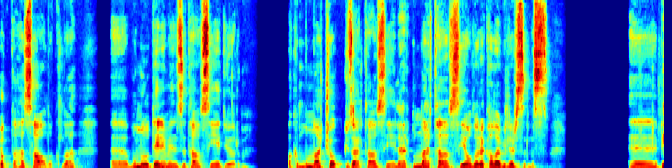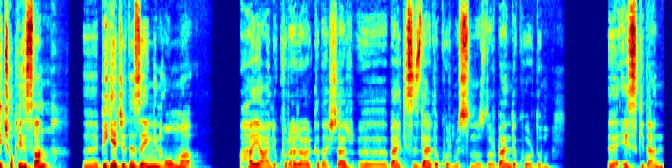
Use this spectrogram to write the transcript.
çok daha sağlıklı. E, bunu denemenizi tavsiye ediyorum. Bakın bunlar çok güzel tavsiyeler. Bunlar tavsiye olarak alabilirsiniz. E, Birçok insan e, bir gecede zengin olma hayali kurar arkadaşlar. E, belki sizler de kurmuşsunuzdur. Ben de kurdum e, eskiden.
